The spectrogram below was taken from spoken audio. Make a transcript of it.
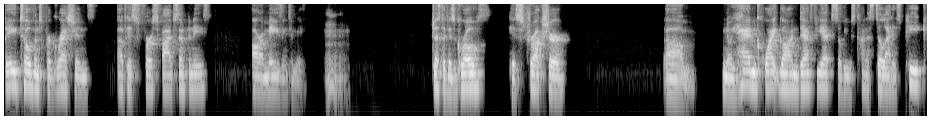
Beethoven's progressions of his first five symphonies are amazing to me. Mm. Just of his growth, his structure. Um, you know, he hadn't quite gone deaf yet, so he was kind of still at his peak,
